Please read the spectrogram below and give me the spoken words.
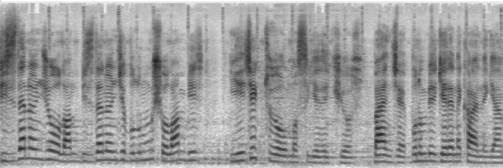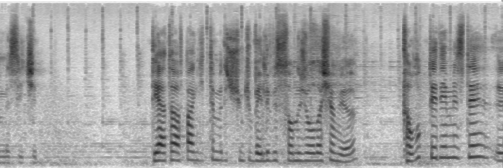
bizden önce olan, bizden önce bulunmuş olan bir yiyecek türü olması gerekiyor bence. Bunun bir gelenek haline gelmesi için. Diğer taraftan gittim mi çünkü belli bir sonuca ulaşamıyorum. Tavuk dediğimizde e,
